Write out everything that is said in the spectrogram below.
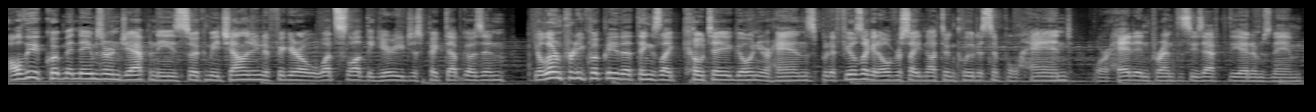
All the equipment names are in Japanese, so it can be challenging to figure out what slot the gear you just picked up goes in. You'll learn pretty quickly that things like kote go in your hands, but it feels like an oversight not to include a simple hand or head in parentheses after the item's name.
